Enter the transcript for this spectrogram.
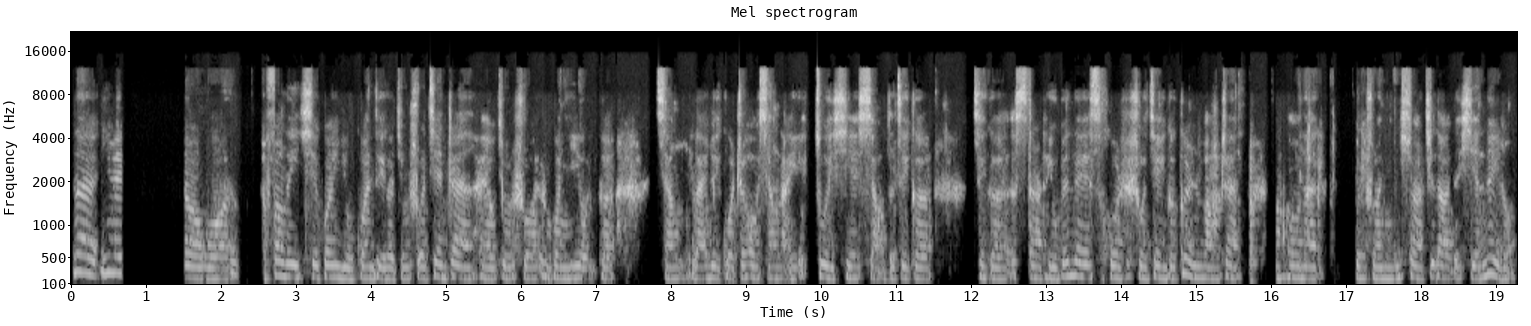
那因为，呃，我放了一些关于有关这个就是说建站，还有就是说如果你有一个。想来美国之后，想来做一些小的这个这个 start your business，或者是说建一个个人网站，然后呢，就是说您需要知道的一些内容。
